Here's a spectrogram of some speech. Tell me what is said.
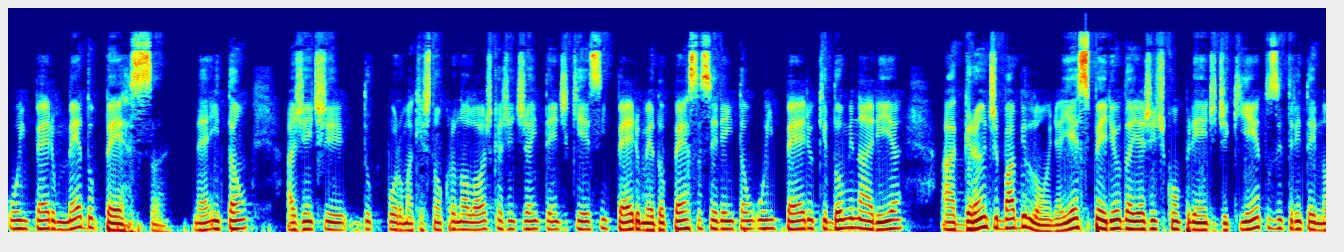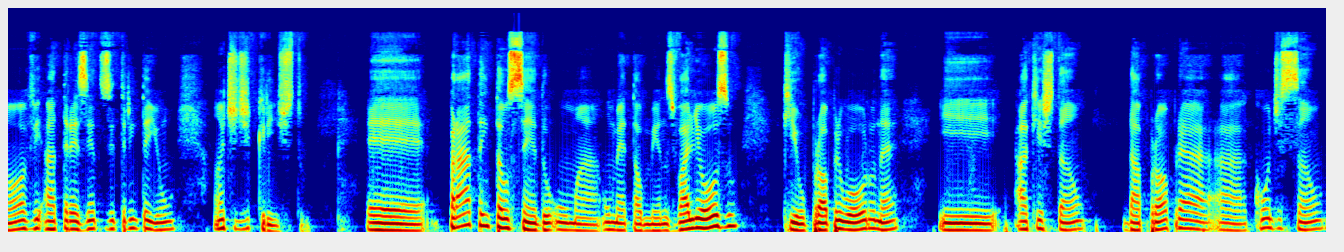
o Império Medo-Persa. Né? Então, a gente, do, por uma questão cronológica, a gente já entende que esse Império Medo-Persa seria então o império que dominaria a Grande Babilônia. E esse período aí a gente compreende de 539 a 331 a.C. É, prata, então, sendo uma, um metal menos valioso que o próprio ouro, né? e a questão da própria condição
